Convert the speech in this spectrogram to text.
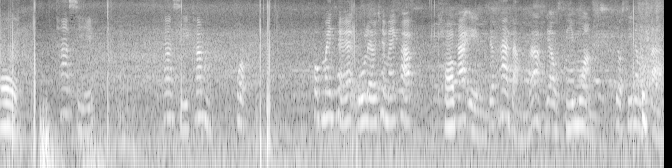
โอ้ท่าสีท่าสีข้ามพวกพวกไม่แท้รู้แล้วใช่ไหมครับครับท่าเองจะท่าดำนะอย่าเอาสีม่วงอย่าเอาสีน้ำตาล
